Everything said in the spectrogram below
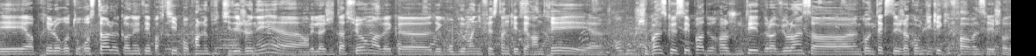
et après le retour au stade, quand on était parti pour prendre le petit déjeuner, euh, on avait de l'agitation avec euh, des groupes de manifestants qui étaient rentrés. Et, je pense que c'est pas de rajouter de la violence à un contexte déjà compliqué qui fera avancer les choses.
